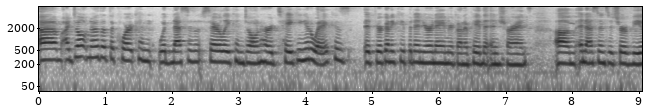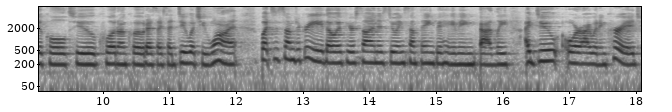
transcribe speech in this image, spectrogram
Um, I don't know that the court can would necessarily condone her taking it away because if you're going to keep it in your name, you're going to pay the insurance. Um, in essence, it's your vehicle to quote unquote, as I said, do what you want. But to some degree, though, if your son is doing something, behaving badly, I do, or I would encourage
